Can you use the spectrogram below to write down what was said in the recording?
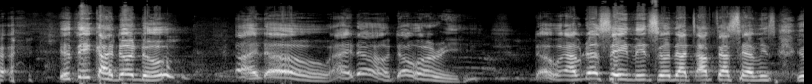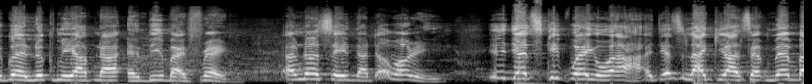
you think I don't know? I know, I know. Don't worry. I'm not saying this so that after service you go and look me up now and be my friend. I'm not saying that. Don't worry. You just keep where you are. I just like you as a member,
